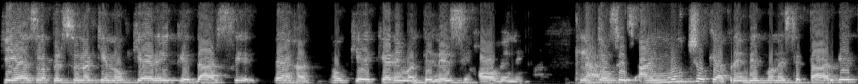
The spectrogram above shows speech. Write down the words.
que es la persona que no quiere quedarse vieja, ¿no? que quiere mantenerse joven. Entonces hay mucho que aprender con este target,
